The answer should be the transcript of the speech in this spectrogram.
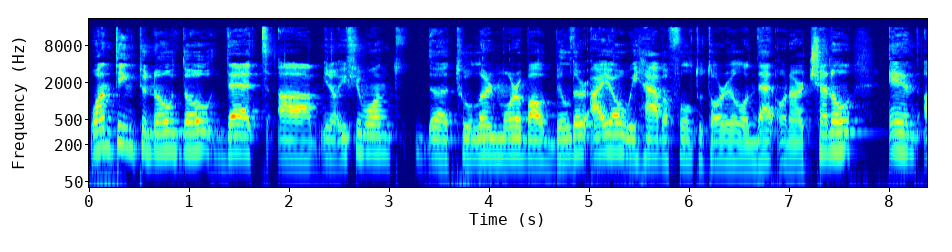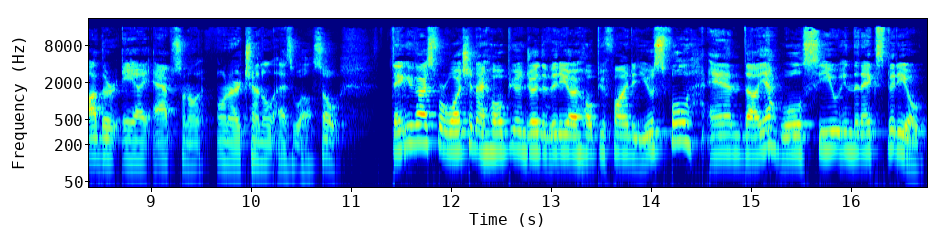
one thing to note though that uh, you know if you want the, to learn more about Builder.io, we have a full tutorial on that on our channel and other AI apps on our, on our channel as well. So thank you guys for watching. I hope you enjoyed the video. I hope you find it useful. And uh, yeah, we'll see you in the next video.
